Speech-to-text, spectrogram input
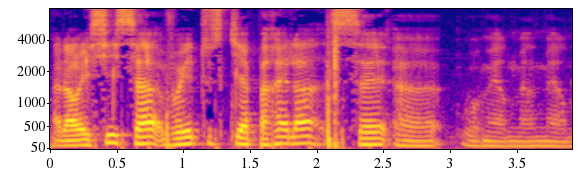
Alors ici, ça, vous voyez tout ce qui apparaît là, c'est... Euh... Oh merde, merde, merde.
